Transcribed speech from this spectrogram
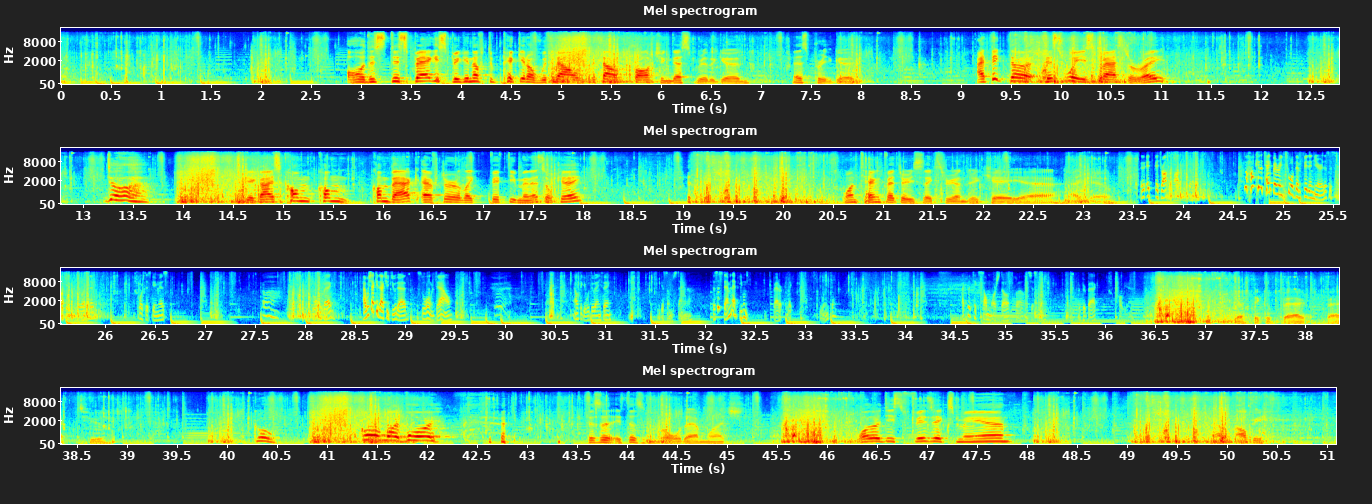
Oh, this this bag is big enough to pick it up without without crouching. That's really good. That's pretty good. I think the this way is faster, right? Duh. Okay, guys, come come come back after like 50 minutes, okay? One tank battery is like 300k. Yeah, I know. Yeah, think of back back to. Go, go, my boy. doesn't it doesn't roll that much? What are these physics, man? I'll, I'll be.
